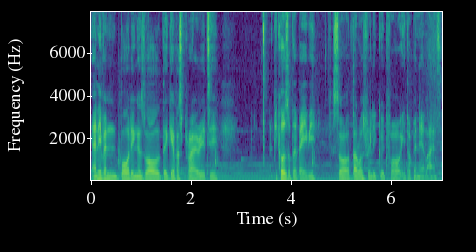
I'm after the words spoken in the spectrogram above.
And even boarding as well, they gave us priority because of the baby. So that was really good for Ethiopian Airlines.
